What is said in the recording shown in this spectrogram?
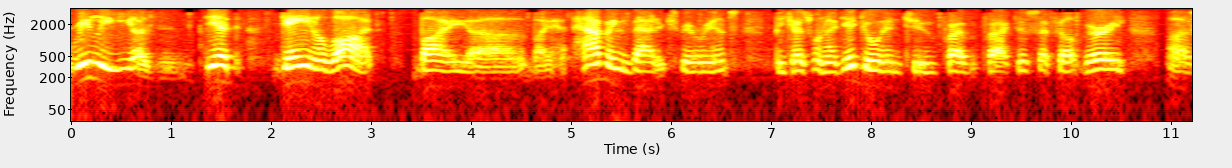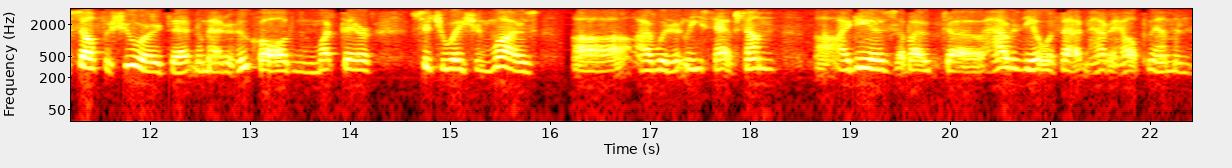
really uh, did gain a lot by uh, by having that experience. Because when I did go into private practice, I felt very uh, self-assured that no matter who called and what their situation was, uh, I would at least have some uh, ideas about uh, how to deal with that and how to help them, and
